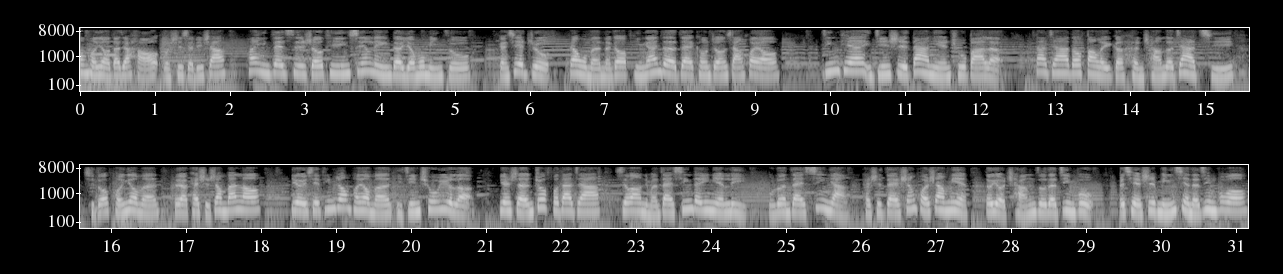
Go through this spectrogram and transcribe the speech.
众朋友，大家好，我是小丽莎，欢迎再次收听《心灵的游牧民族》。感谢主，让我们能够平安的在空中相会哦。今天已经是大年初八了，大家都放了一个很长的假期，许多朋友们都要开始上班喽。也有一些听众朋友们已经出狱了，愿神祝福大家，希望你们在新的一年里，无论在信仰还是在生活上面，都有长足的进步。而且是明显的进步哦。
